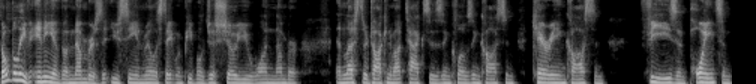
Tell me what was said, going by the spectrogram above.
don't believe any of the numbers that you see in real estate when people just show you one number unless they're talking about taxes and closing costs and carrying costs and fees and points and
